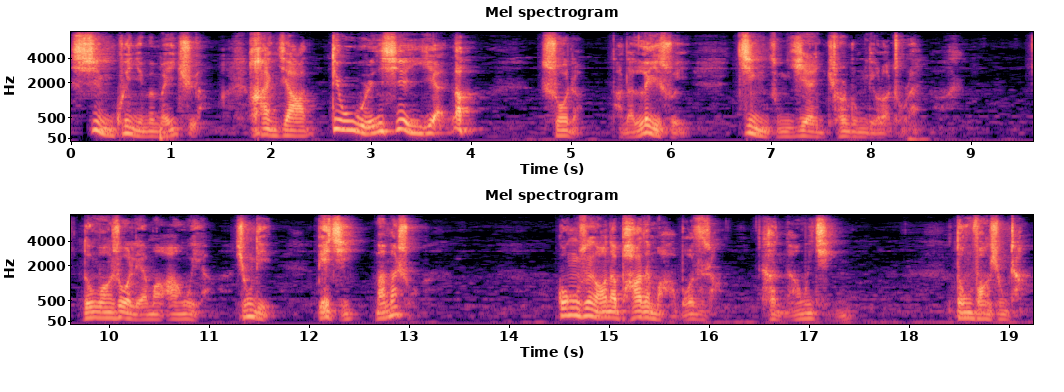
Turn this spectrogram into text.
幸亏你们没去啊，汉家丢人现眼呐！说着，他的泪水竟从眼圈中流了出来。东方朔连忙安慰啊，兄弟别急，慢慢说。公孙敖呢趴在马脖子上，很难为情。东方兄长。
